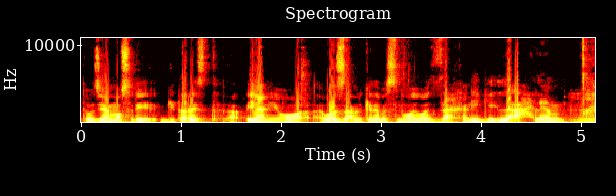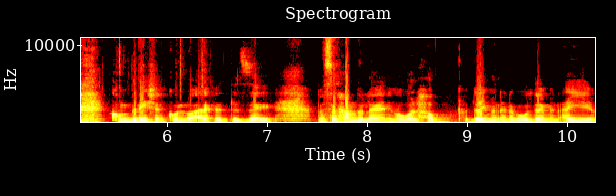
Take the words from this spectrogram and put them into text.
توزيع مصري guitarist يعني هو وزع قبل كده بس إن هو يوزع خليجي لا احلام combination كله عارف أنت إزاي؟ بس الحمد لله يعني هو الحب دايما. أنا بقول دايما أي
